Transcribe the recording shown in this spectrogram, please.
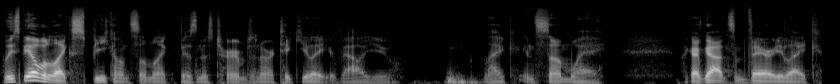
at least be able to like speak on some like business terms and articulate your value like in some way. Like I've gotten some very like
